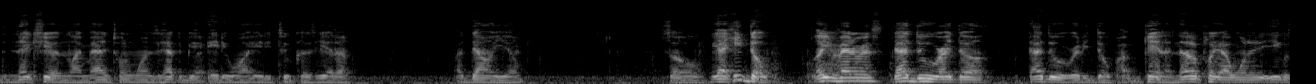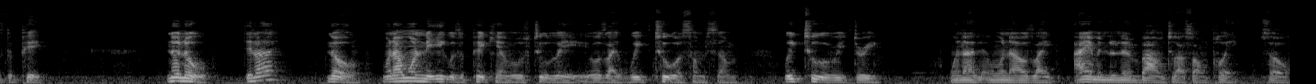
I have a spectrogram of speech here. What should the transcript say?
the next year, in like Madden 21s, it had to be an 81, 82 because he had a a down year. So yeah, he dope. Leighton Vander that dude right there, that dude really dope. Again, another player I wanted the Eagles to pick. No, no. Did I? No. When I wanted the Eagles to pick him, it was too late. It was like week two or something, something. Week two or week three. When I when I was like, I ain't even knew nothing about him until I saw him play. So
